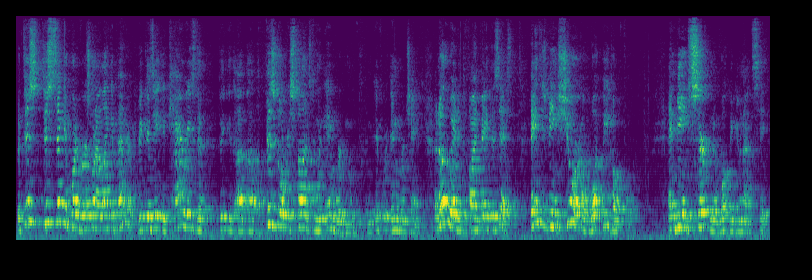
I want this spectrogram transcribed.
But this, this second part of verse one, I like it better because it, it carries the, the, a, a- physical response to an inward move, an inward change. Another way to define faith is this faith is being sure of what we hope for and being certain of what we do not see.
